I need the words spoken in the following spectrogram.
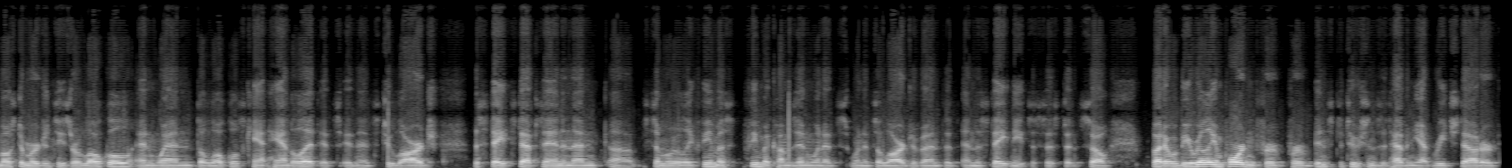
most emergencies are local, and when the locals can't handle it, it's it's too large, the state steps in, and then uh, similarly FEMA FEMA comes in when it's when it's a large event that, and the state needs assistance. So, but it would be really important for for institutions that haven't yet reached out or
